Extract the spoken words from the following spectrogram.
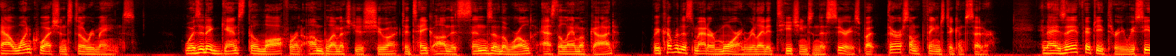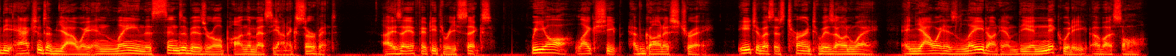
Now, one question still remains was it against the law for an unblemished Yeshua to take on the sins of the world as the Lamb of God? We cover this matter more in related teachings in this series, but there are some things to consider. In Isaiah 53, we see the actions of Yahweh in laying the sins of Israel upon the messianic servant. Isaiah 53 6. We all, like sheep, have gone astray. Each of us has turned to his own way, and Yahweh has laid on him the iniquity of us all.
